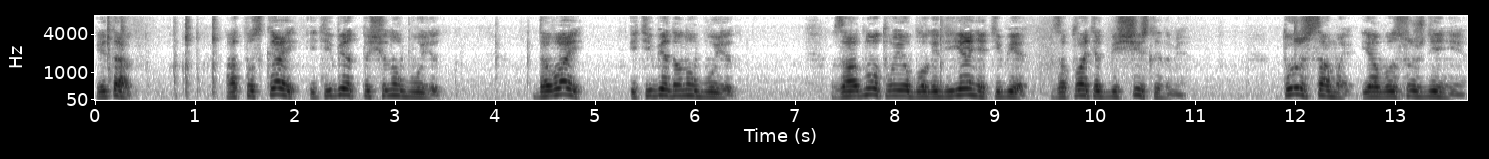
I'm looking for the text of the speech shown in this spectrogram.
Итак, отпускай, и тебе отпущено будет. Давай, и тебе дано будет. За одно твое благодеяние тебе заплатят бесчисленными. То же самое и об осуждении.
